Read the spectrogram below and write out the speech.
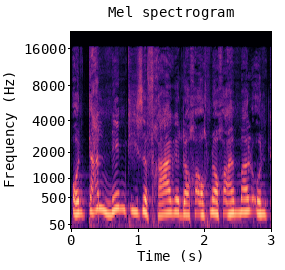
Und dann nimm diese Frage doch auch noch einmal und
